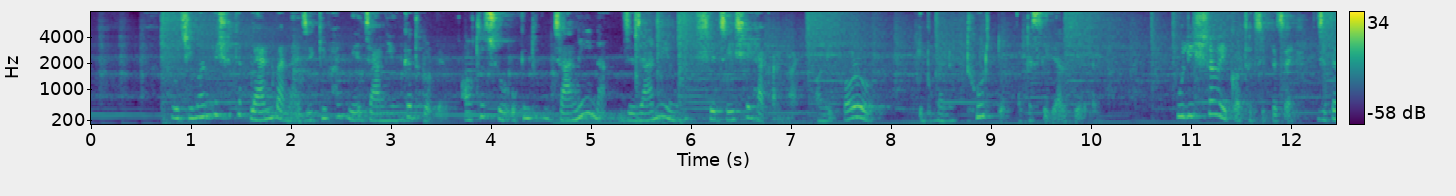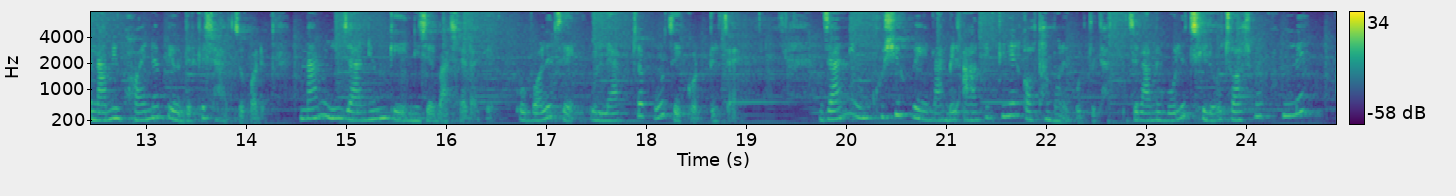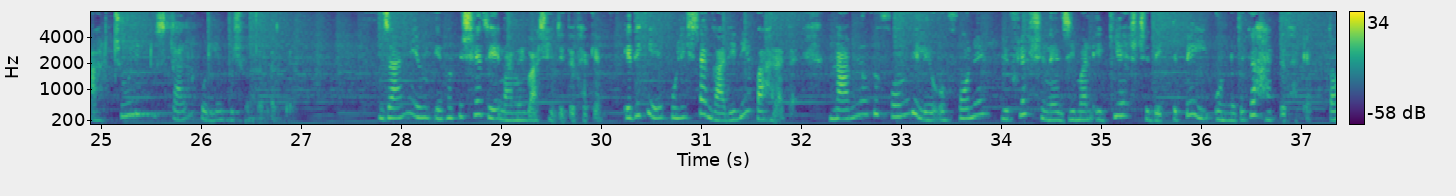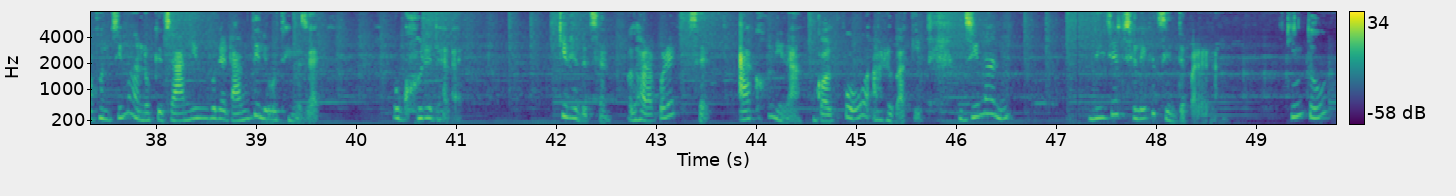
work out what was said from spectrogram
ও জিমানদের সাথে প্ল্যান বানায় যে কীভাবে জানিউংকে ধরবে। অথচ ও কিন্তু জানেই না যে জানিউং সে যে সে হ্যাকার নয়। অনেক বড় এবং অনেক ধূর্ত একটা সিরিয়াল কিলার পুলিশরাও এই কথা চেপে যায়, যাতে নামি ভয় না পেয়ে ওদেরকে সাহায্য করে। নামি জানিউংকে নিজের বাসায় রাখে। ও বলে যে ও ল্যাপটপও চেক করতে চায়। জানিউং খুশি হয়ে নামের আগের দিনের কথা মনে করতে থাকে, যে নামি বলেছিল, চশমা খুললে আর চুল একটু স্টাইল করলে সুন্দর লাগবে। জানিউং এভাবে সেজে নামের বাসায় যেতে থাকে। এদিকে পুলিশরা গাড়ি নিয়ে পাহারা দেয়। নামি ওকে ফোন দিলে ও ফোনের রিফ্লেকশনে জিমান এগিয়ে আসছে দেখতে পেয়েই অন্যদিকে হাঁটতে থাকে। তখন জিমান ওকে জানিউং বলে ডাক দিলে ও থেমে যায়। ও ঘুরে দাঁড়ায়। কি ভেবেছেন? ও ধরা পড়েছে? এখনই না, গল্প আরও বাকি। জিমান নিজের ছেলেকে চিনতে পারে না। কিন্তু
